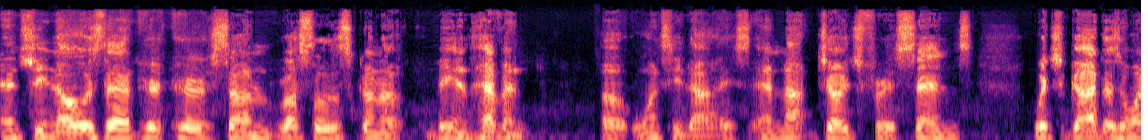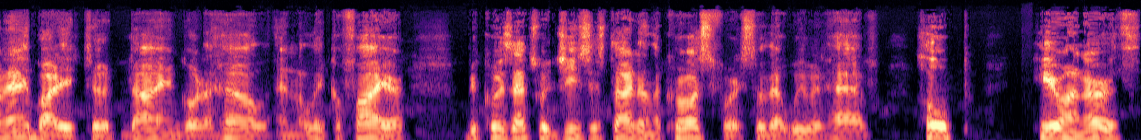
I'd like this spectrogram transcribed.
and she knows that her her son Russell is going to be in heaven uh, once he dies and not judged for his sins, which God doesn't want anybody to die and go to hell in the lake of fire because that's what Jesus died on the cross for, so that we would have hope here on earth,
